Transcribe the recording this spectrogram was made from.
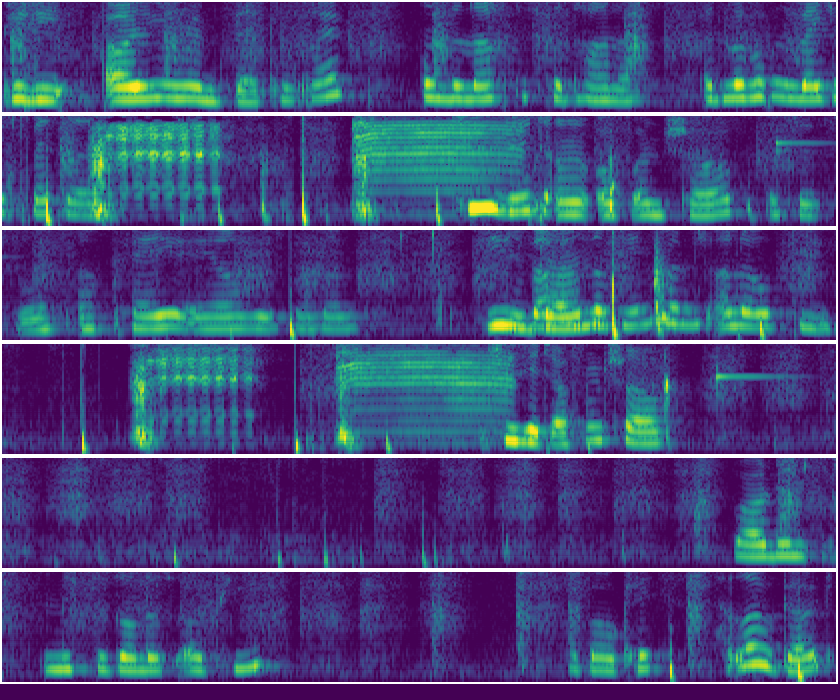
Okay, die Iron Battle Axe. Und danach das Katana. Also mal gucken, welches besser ist. Two äh, auf ein Schaf. Ist jetzt so. Okay, ja, würde ich mal sagen. Diese Waffen sind auf jeden Fall nicht alle OP. Two Hit auf ein Schaf. War den nicht besonders OP. Aber okay. Hello, Goat.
